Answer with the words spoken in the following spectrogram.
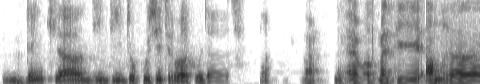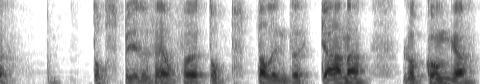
ik denk, ja, die, die doku ziet er wel goed uit. Ja. Ja. En wat met die andere topspelers, of uh, toptalenten, Kana, Lokonga,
